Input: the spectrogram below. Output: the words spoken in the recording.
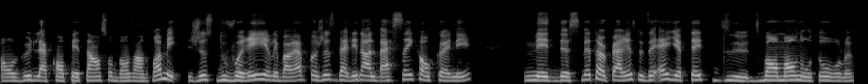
on veut de la compétence aux bons endroits, mais juste d'ouvrir les barrières, pas juste d'aller dans le bassin qu'on connaît, mais de se mettre un pari et de dire, hey, il y a peut-être du, du, bon monde autour. Là.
